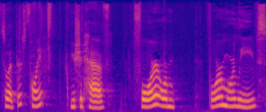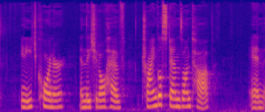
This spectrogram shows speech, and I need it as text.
So at this point, you should have four or four or more leaves in each corner, and they should all have triangle stems on top and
